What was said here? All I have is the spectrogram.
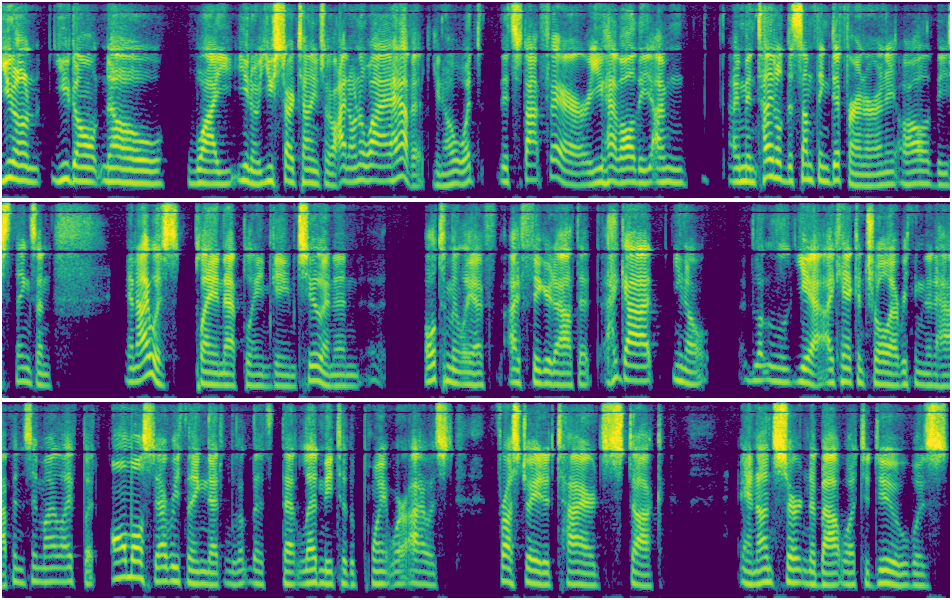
you don't you don't know why you know you start telling yourself i don't know why i have it. You know what it's not fair. Or you have all these i'm i'm entitled to something different or any all of these things. And and i was playing that blame game too. And then uh, ultimately i i figured out that i got you know yeah i can't control everything that happens in my life but almost everything that that, that led me to the point where i was frustrated tired stuck and uncertain about what to do was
